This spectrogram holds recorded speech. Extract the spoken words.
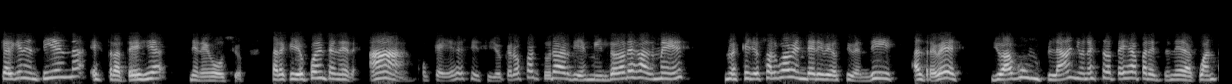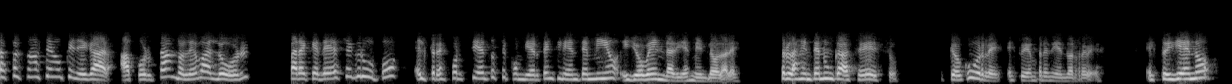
que alguien entienda estrategia de negocio. Para que yo pueda entender, ah, ok, es decir, si yo quiero facturar 10 mil dólares al mes, no es que yo salgo a vender y veo si vendí, al revés, yo hago un plan y una estrategia para entender a cuántas personas tengo que llegar aportándole valor para que de ese grupo el 3% se convierta en cliente mío y yo venda 10 mil dólares. Pero la gente nunca hace eso. ¿Qué ocurre? Estoy emprendiendo al revés. Estoy lleno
